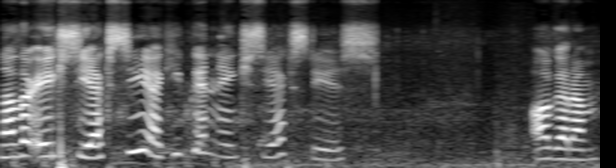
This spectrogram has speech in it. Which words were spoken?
Another HCXD? I keep getting HCXDs. I'll get him.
